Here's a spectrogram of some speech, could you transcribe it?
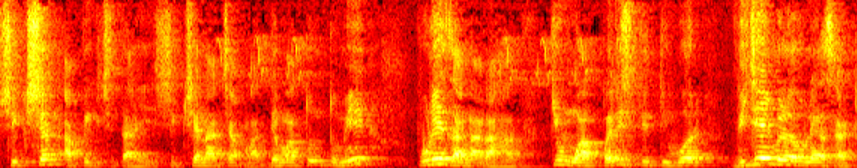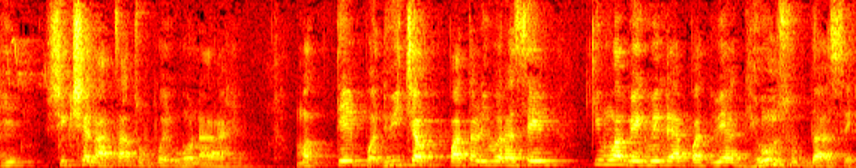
शिक्षण अपेक्षित आहे. शिक्षणाच्या माध्यमातून तुम्ही पुढे जाणार आहात किंवा परिस्थितीवर विजय मिळवण्यासाठी शिक्षणाचाच उपयोग होणार आहे. मग ते पदवीच्या पातळीवर असेल किंवा वेगवेगळ्या पदव्या घेऊन सुद्धा असेल.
